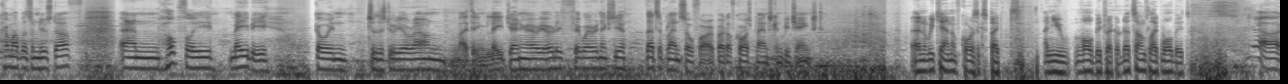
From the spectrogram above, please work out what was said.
come up with some new stuff, and hopefully maybe go into the studio around I think late January, early February next year. That's a plan so far, but of course plans can be changed. And we can of course expect a new Volbeat record. That sounds like Volbeat. Yeah,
